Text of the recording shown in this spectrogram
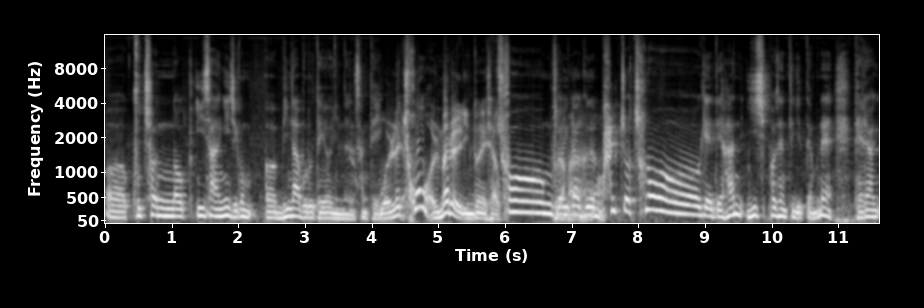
어 9천억 이상이 지금 어 미납으로 되어 있는 상태입니다. 원래 총 얼마를 인도네시아 총 저희가 그 부담하나요? 8조 1천억에 대한 20%이기 때문에 대략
